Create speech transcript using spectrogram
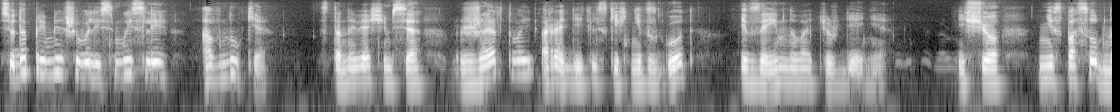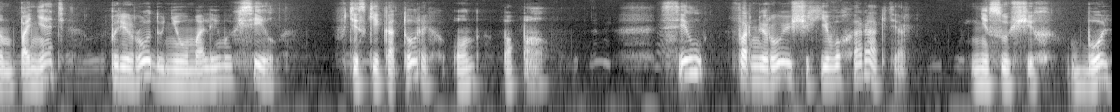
сюда примешивались мысли о внуке, становящемся жертвой родительских невзгод и взаимного отчуждения, еще не способным понять природу неумолимых сил, в тиски которых он попал. Сил, формирующих его характер, несущих боль,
